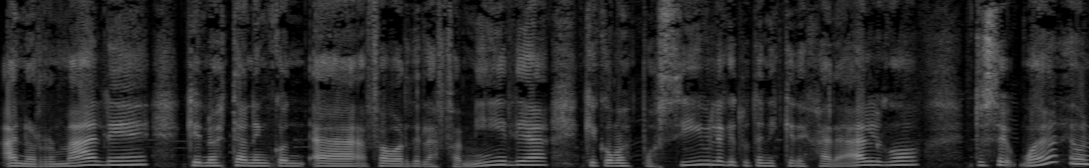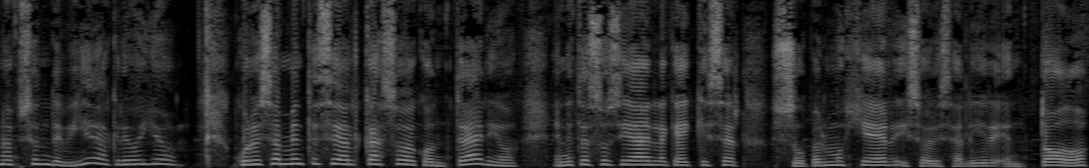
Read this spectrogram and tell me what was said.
anormales, que no están en, a favor de la familia, que cómo es posible, que tú tenés que dejar algo. Entonces, bueno, es una opción de vida, creo yo. Curiosamente sea el caso de contrario. En esta sociedad en la que hay que ser súper mujer y sobresalir en todo,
